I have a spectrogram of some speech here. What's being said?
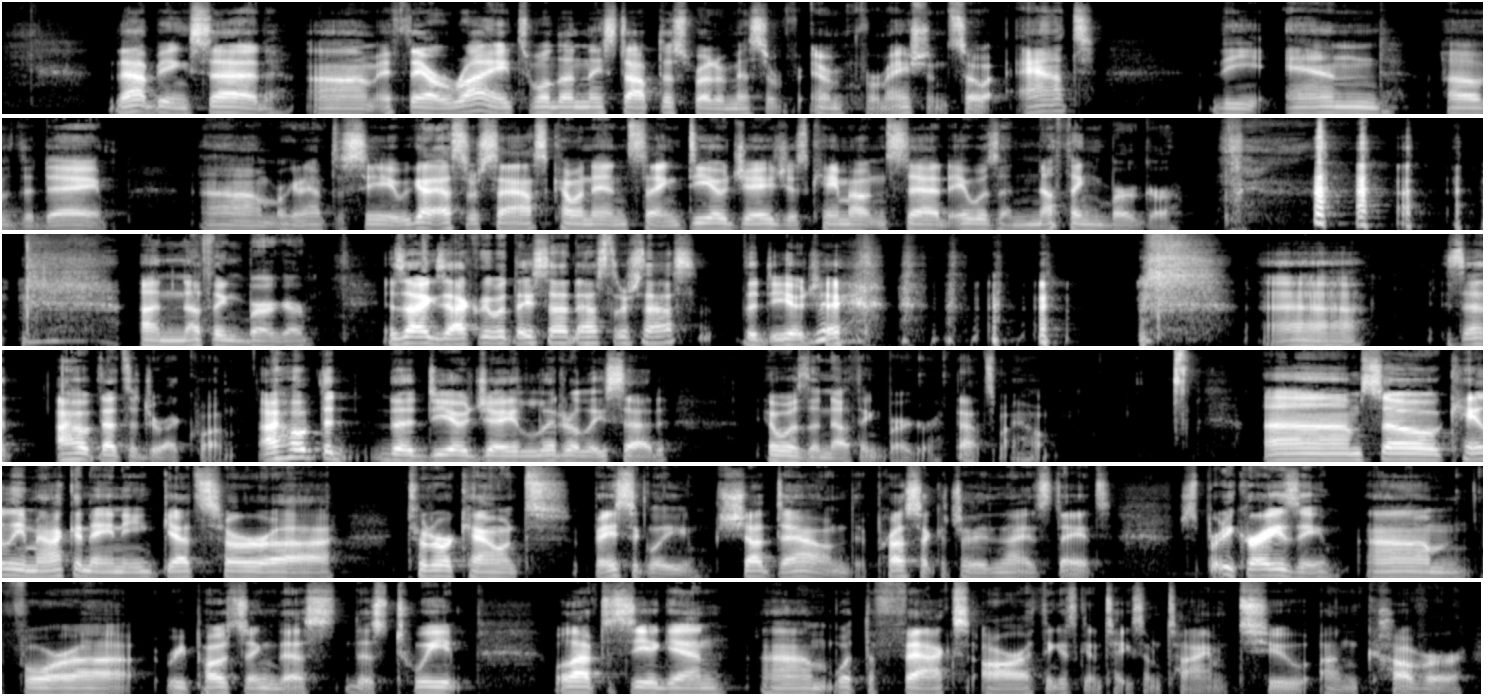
That being said, um, if they are right, well, then they stop the spread of misinformation. So at the end of the day. Um, we're gonna have to see. We got Esther Sass coming in saying DOJ just came out and said it was a nothing burger. a nothing burger. Is that exactly what they said, Esther Sass? The DOJ? uh, is that? I hope that's a direct quote. I hope that the DOJ literally said it was a nothing burger. That's my hope. Um, so Kayleigh McEnany gets her uh, Twitter account basically shut down. The press secretary of the United States, which is pretty crazy um, for uh, reposting this this tweet. We'll have to see again um, what the facts are. I think it's going to take some time to uncover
